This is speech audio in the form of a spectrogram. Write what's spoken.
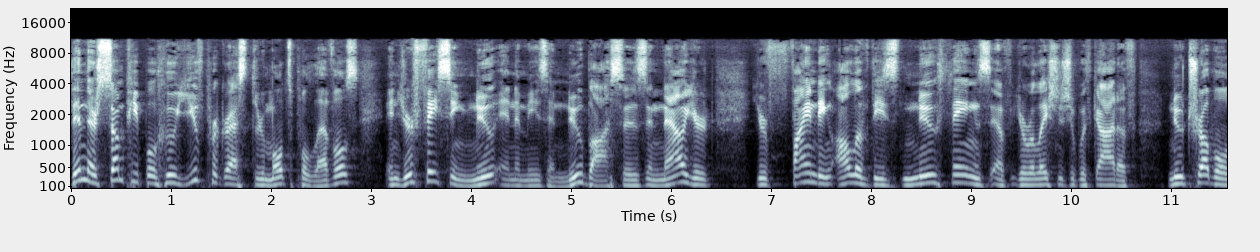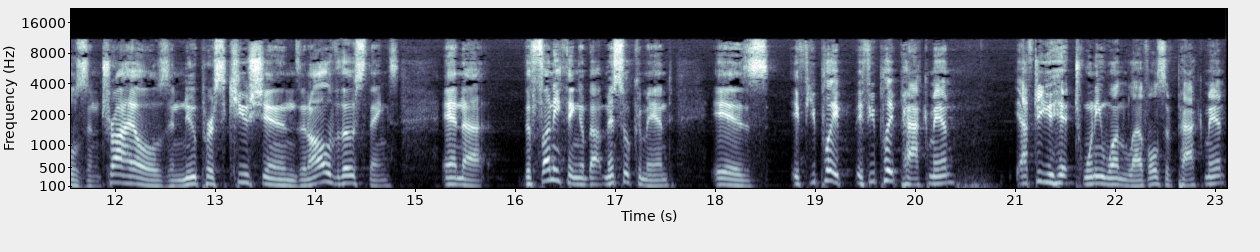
Then there's some people who you've progressed through multiple levels and you're facing new enemies and new bosses, and now you're you're finding all of these new things of your relationship with God of new troubles and trials and new persecutions and all of those things. And uh, the funny thing about Missile Command is if you play if you play Pac-Man, after you hit 21 levels of Pac-Man,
